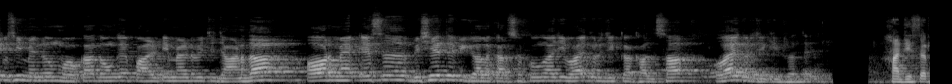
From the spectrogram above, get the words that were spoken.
ਤੁਸੀਂ ਮੈਨੂੰ ਮੌਕਾ ਦਿਓਗੇ ਪਾਰਲੀਮੈਂਟ ਵਿੱਚ ਜਾਣ ਦਾ ਔਰ ਮੈਂ ਇਸ ਵਿਸ਼ੇ ਤੇ ਵੀ ਗੱਲ ਕਰ ਸਕੂੰਗਾ ਜੀ। ਵਾਹਿਗੁਰੂ ਜੀ ਕਾ ਖਾਲਸਾ ਵਾਹਿਗੁਰੂ ਜੀ ਕੀ ਫਤਿਹ। ਹਾਂਜੀ ਸਰ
